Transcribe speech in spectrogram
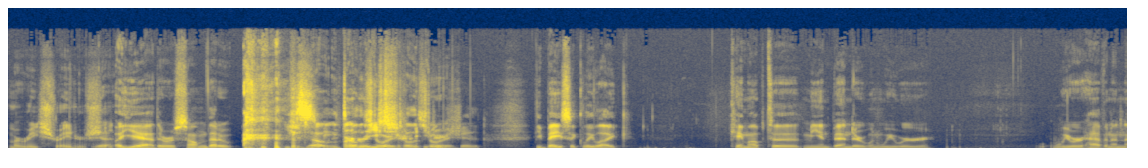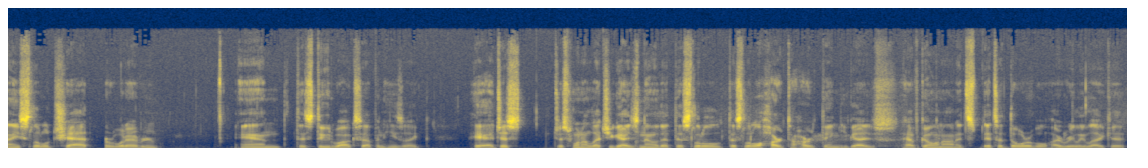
Marie Schrader shit. Uh, yeah, there was something that it, You should tell- tell the Marie story, tell the story. shit. He basically like came up to me and Bender when we were we were having a nice little chat or whatever, and this dude walks up and he's like, "Hey, I just just want to let you guys know that this little this little heart to heart thing you guys have going on, it's it's adorable. I really like it."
